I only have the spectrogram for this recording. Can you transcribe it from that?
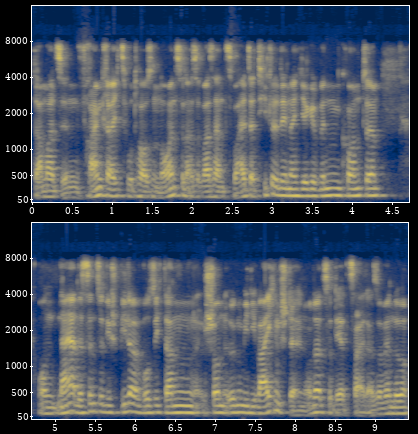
damals in Frankreich 2019, also war sein zweiter Titel, den er hier gewinnen konnte. Und naja, das sind so die Spieler, wo sich dann schon irgendwie die Weichen stellen, oder? Zu der Zeit. Also wenn du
